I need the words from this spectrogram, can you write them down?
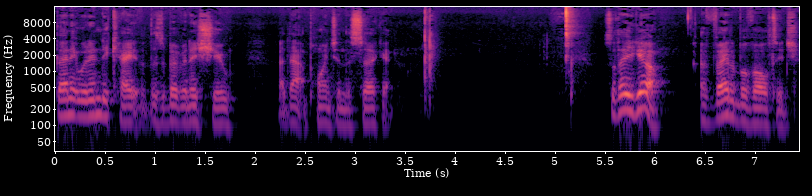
then it would indicate that there's a bit of an issue at that point in the circuit. So there you go, available voltage.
